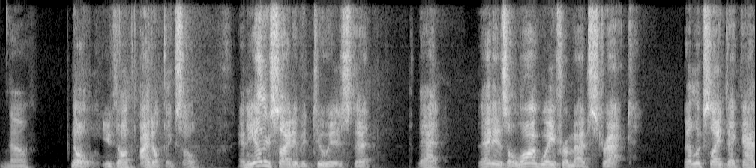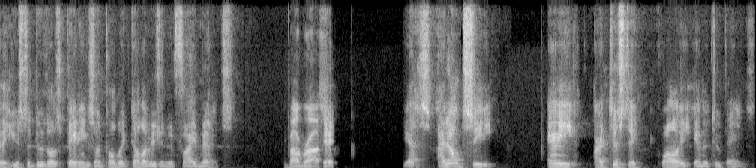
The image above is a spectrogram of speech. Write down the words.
No. No, you don't. I don't think so. And the other side of it too is that that that is a long way from abstract. That looks like that guy that used to do those paintings on public television in five minutes. Bob Ross. Okay. Yes, I don't see any artistic quality in the two paintings.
